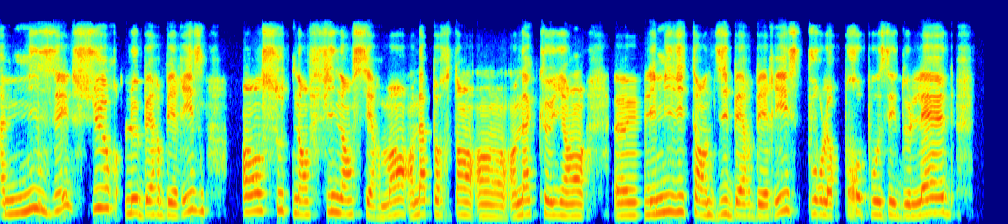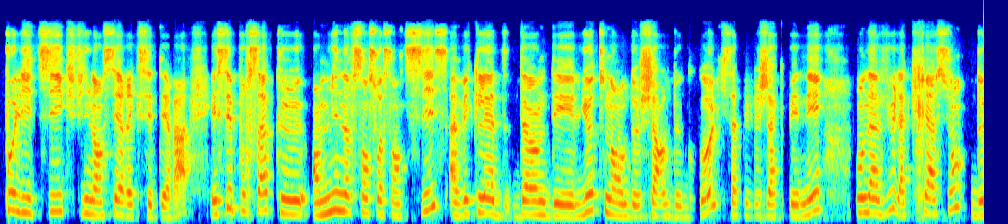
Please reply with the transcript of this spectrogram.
à, miser sur le berbérisme en soutenant financièrement, en apportant, en, accueillant euh, les militants dits berbéristes pour leur proposer de l'aide politique, financière, etc. Et c'est pour ça que en 1966, avec l'aide d'un des lieutenants de Charles de Gaulle, qui s'appelait Jacques Péné, on a vu la création de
